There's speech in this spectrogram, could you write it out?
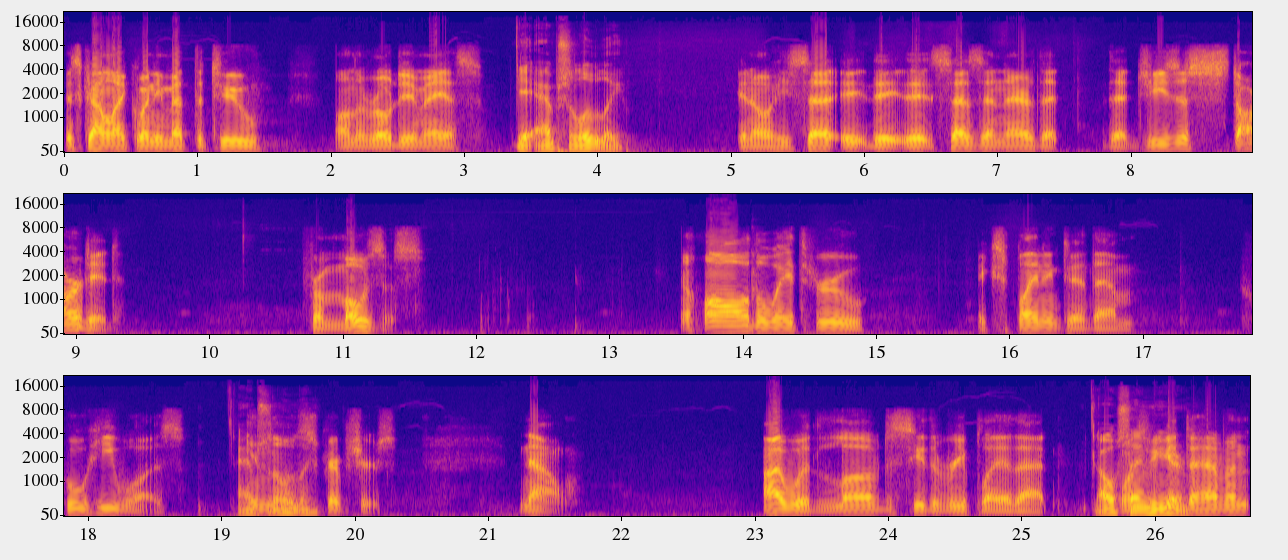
It's kind of like when he met the two on the road to Emmaus. Yeah, absolutely. You know, he said it, it says in there that that Jesus started from Moses all the way through explaining to them who he was Absolutely. in those scriptures. Now, I would love to see the replay of that. Oh, Once same we here. get to heaven,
